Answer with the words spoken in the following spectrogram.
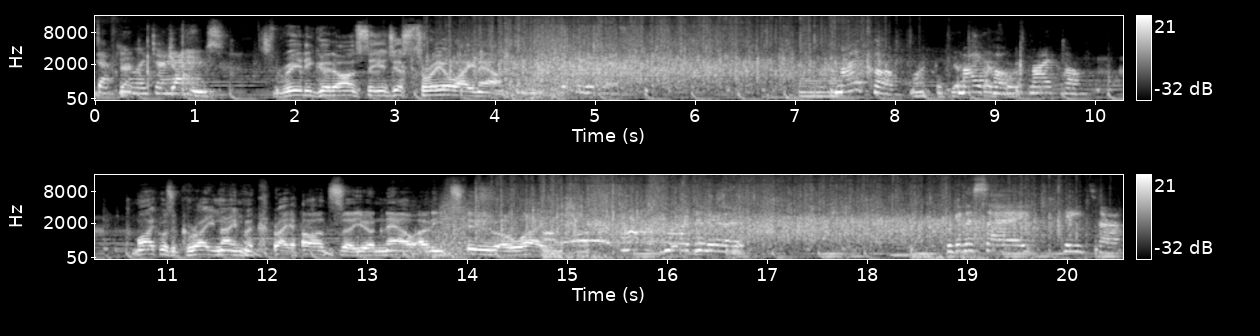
Definitely James. James. It's a really good answer. You're just three away now. Michael. Michael. Yeah, Michael. Michael. Michael's a great name and a great answer. You're now only two away. Come on, we can do this. We're gonna say Peter.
